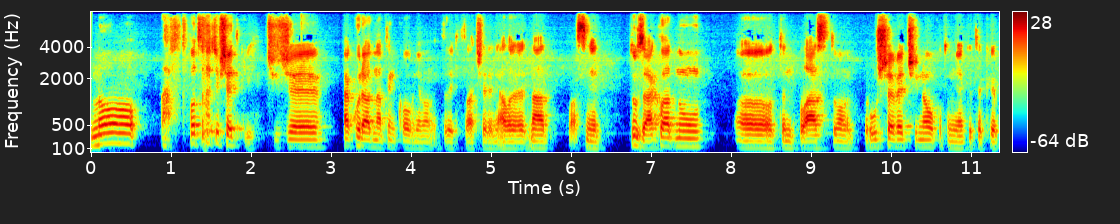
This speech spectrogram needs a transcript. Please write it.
No, v podstate všetky. Čiže akurát na ten kov nemáme tedy tlačereň, ale na vlastne tú základnú, e, ten plast, to máme prúše väčšinou, potom nejaké také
